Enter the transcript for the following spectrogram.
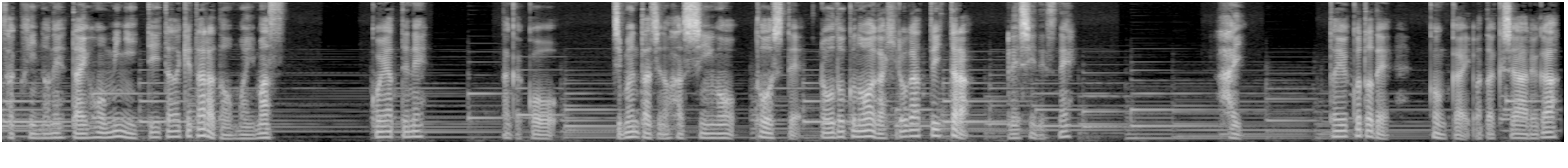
作品のね、台本を見に行っていただけたらと思います。こうやってね、なんかこう、自分たちの発信を通して朗読の輪が広がっていったら嬉しいですね。はい。ということで、今回私 R が、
